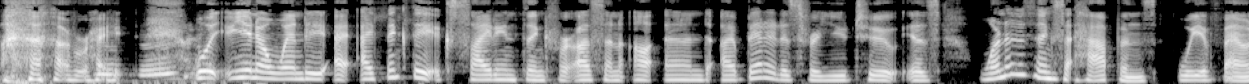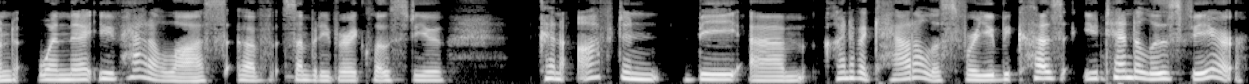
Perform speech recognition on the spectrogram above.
right. Mm-hmm. Well, you know, Wendy, I, I, think the exciting thing for us, and uh, and I bet it is for you too, is one of the things that happens. We have found when that you've had a loss of somebody very close to you, can often be um, kind of a catalyst for you because you tend to lose fear.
